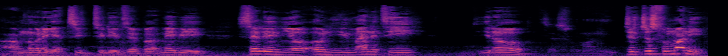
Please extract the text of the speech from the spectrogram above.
I'm not gonna get too too deep to it, but maybe selling your own humanity, you know, Just for money. just just for money,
